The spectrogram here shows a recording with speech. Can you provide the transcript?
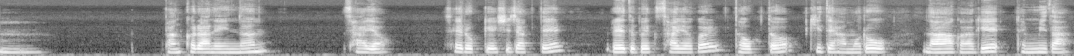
음, 방클 안에 있는 사역, 새롭게 시작될 레드백 사역을 더욱더 기대함으로 나아가게 됩니다.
